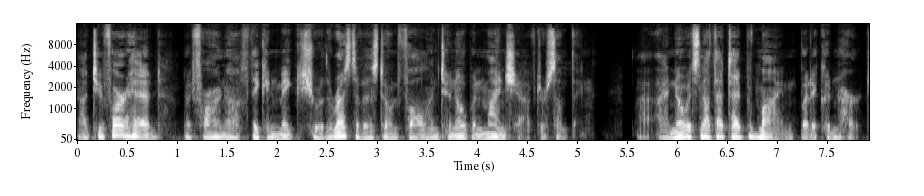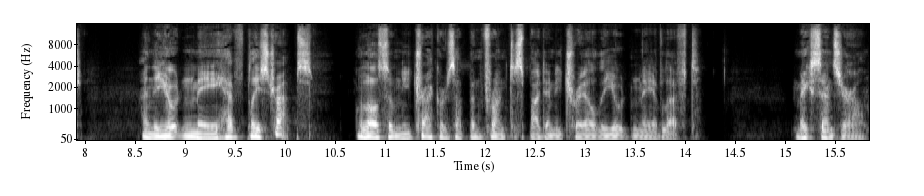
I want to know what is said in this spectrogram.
Not too far ahead, but far enough they can make sure the rest of us don't fall into an open mine shaft or something. I know it's not that type of mine, but it couldn't hurt. And the Jotun may have placed traps. We'll also need trackers up in front to spot any trail the Jotun may have left. Makes sense, Jarl.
